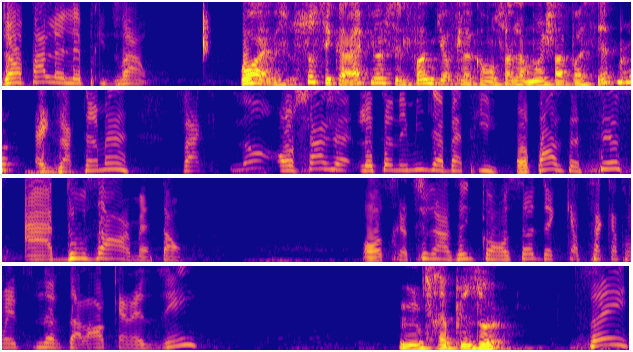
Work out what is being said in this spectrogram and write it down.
Là, on parle le- prix de vente. Ouais, ça c'est correct, là. C'est le fun qui offre la console la moins chère possible. là. Exactement. Fait que là, on change l'autonomie de la batterie. On passe de 6 à 12 heures, mettons. On serait-tu rendu une console de 499 canadiens? Hum, ce serait plus dur. Tu sais,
